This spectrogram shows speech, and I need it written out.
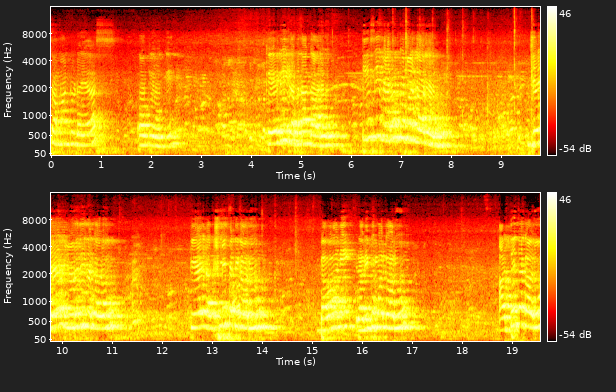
dais okay okay. KV Ramana garu. TC Narun కుమార్ గారు. జయ మురళీధర్ గారు. కె. లక్ష్మీపతి గారు. భవానీ రవికుమార్ గారు. అద్దెన్న గారు.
